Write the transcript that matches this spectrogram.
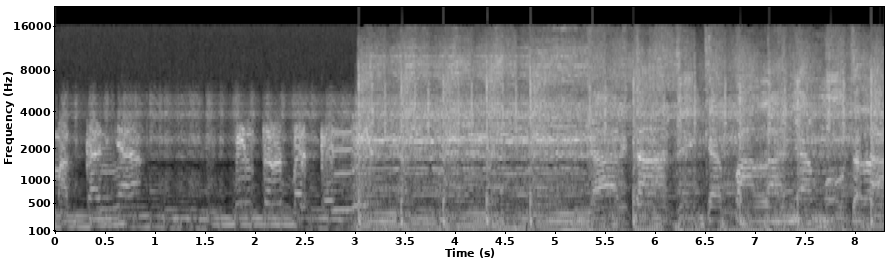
makanya pinter berkelit. Dari tadi kepalanya muter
